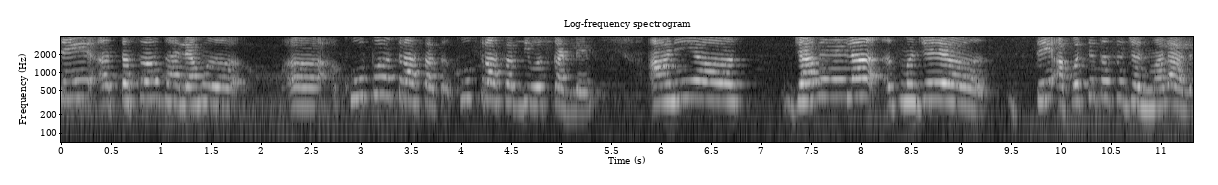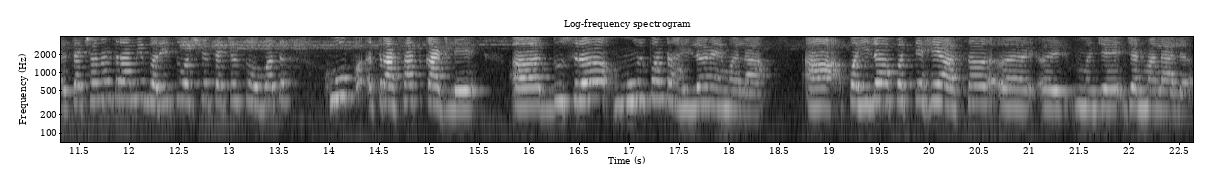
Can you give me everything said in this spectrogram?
ते तसं झाल्यामुळं खूप त्रासात खूप त्रासात दिवस काढले. आणि ज्या वेळेला म्हणजे ते अपत्य तसं जन्माला आलं त्याच्यानंतर आम्ही बरीच वर्ष त्याच्यासोबत खूप त्रासात काढले. दुसरं मूल पण राहिलं नाही मला. पहिलं अपत्य हे असं म्हणजे जन्माला आलं.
